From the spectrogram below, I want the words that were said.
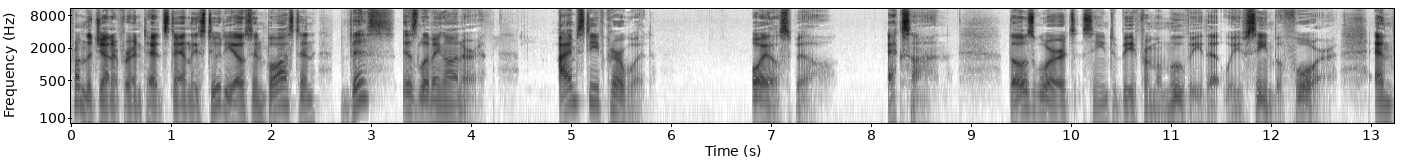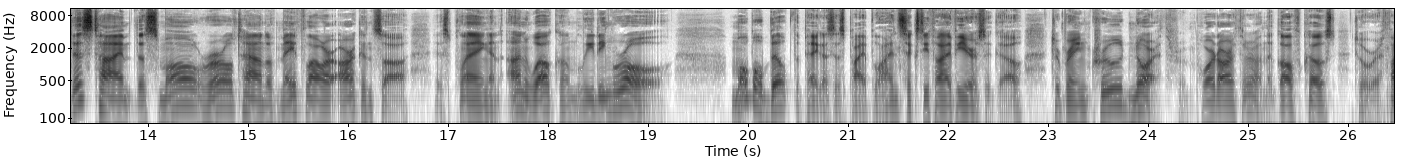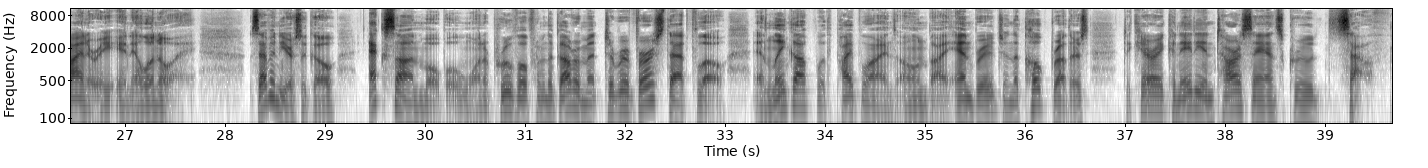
From the Jennifer and Ted Stanley studios in Boston, this is Living on Earth. I'm Steve Curwood. Oil spill. Exxon. Those words seem to be from a movie that we've seen before. And this time, the small rural town of Mayflower, Arkansas, is playing an unwelcome leading role. Mobil built the Pegasus pipeline 65 years ago to bring crude north from Port Arthur on the Gulf Coast to a refinery in Illinois. Seven years ago, ExxonMobil won approval from the government to reverse that flow and link up with pipelines owned by Enbridge and the Koch brothers to carry Canadian tar sands crude south.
